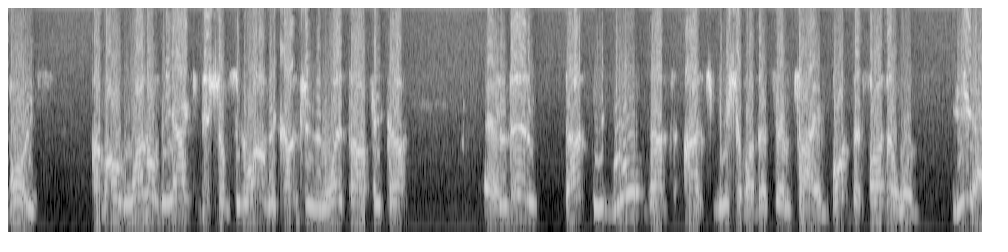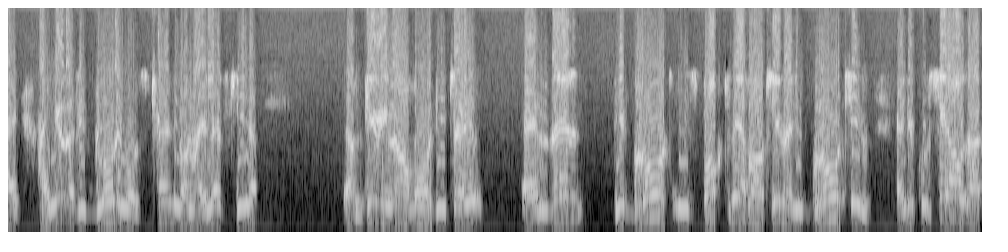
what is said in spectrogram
voice about one of the archbishops in one of the countries in West Africa. And then that he brought that archbishop at the same time. God the Father was here. I, I knew that his glory was standing on my left here. I'm giving now more detail. And then he brought, he spoke to me about him and he brought him. And you could see how that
